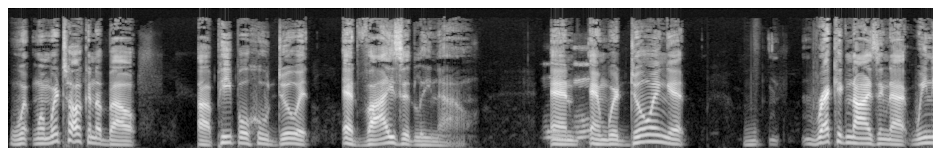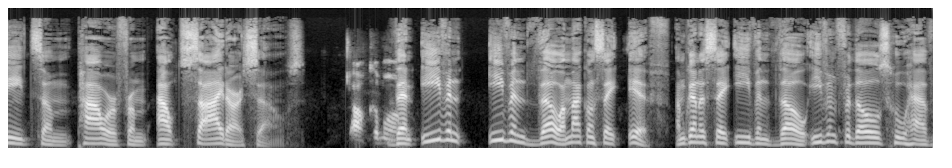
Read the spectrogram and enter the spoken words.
when when we're talking about uh, people who do it advisedly now, and Mhm. and we're doing it recognizing that we need some power from outside ourselves. oh, come on. Then even even though I'm not going to say if I'm going to say even though even for those who have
